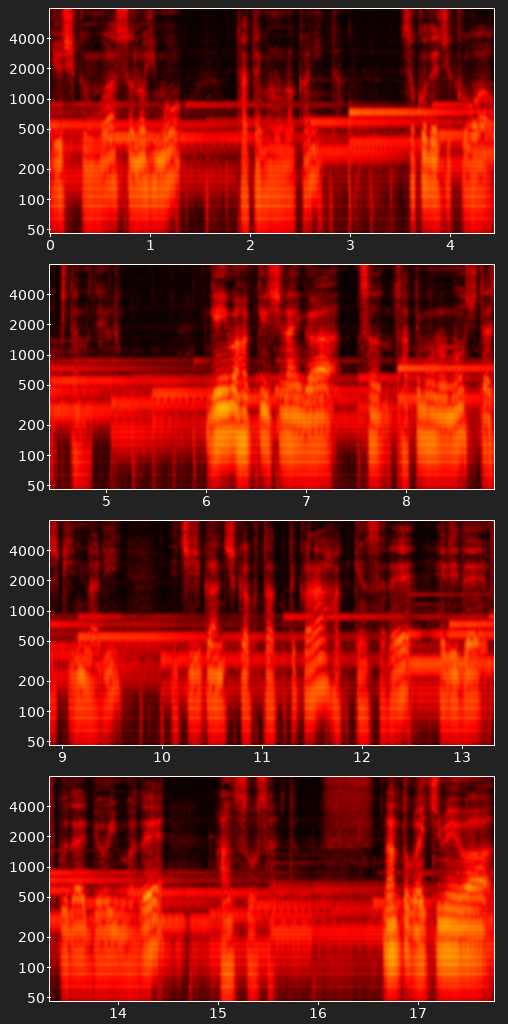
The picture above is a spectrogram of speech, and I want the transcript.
ユーシ君はその日も建物の中にいた。そこで事故は起きたのである。原因ははっきりしないがその建物の下敷きになり1時間近く経ってから発見されヘリで福大病院まで搬送された。なんとか一命は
